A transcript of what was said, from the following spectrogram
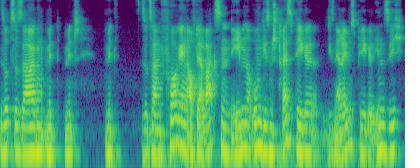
sozusagen mit, mit, mit sozusagen Vorgängen auf der Erwachsenenebene, um diesen Stresspegel, diesen Erregungspegel in sich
